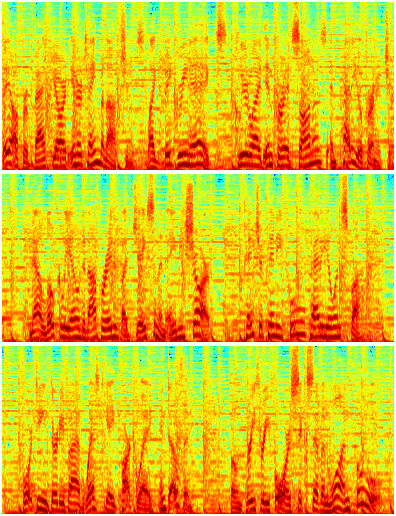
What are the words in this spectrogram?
they offer backyard entertainment options like Big Green Eggs, Clearlight infrared saunas, and patio furniture. Now locally owned and operated by Jason and Amy Sharp. Pinch a Penny Pool, Patio, and Spa. 1435 Westgate Parkway in Dothan. Phone 334 671 Pool.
